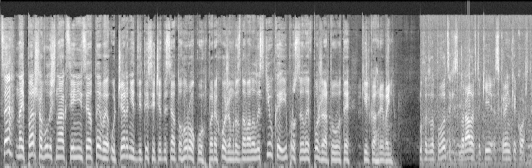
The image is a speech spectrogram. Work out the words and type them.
Це найперша вулична акція ініціативи у червні 2010 року. Перехожим роздавали листівки і просили пожертвувати кілька гривень. Ми ходили по вулицях і збирали в такі скриньки кошти.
